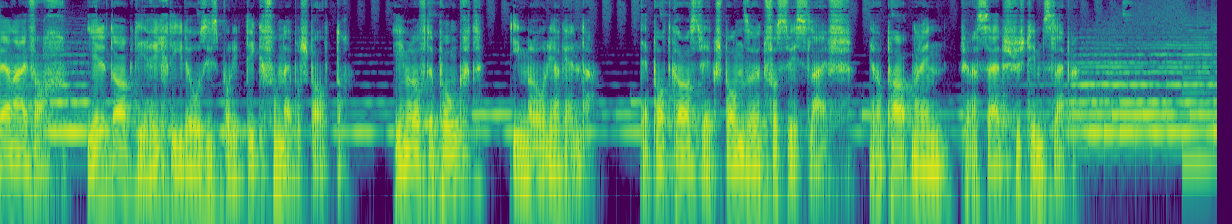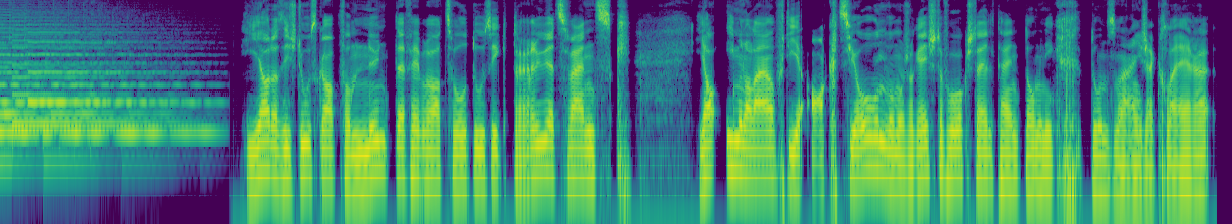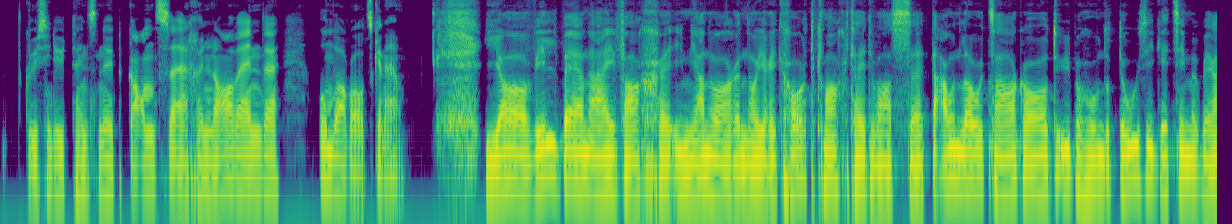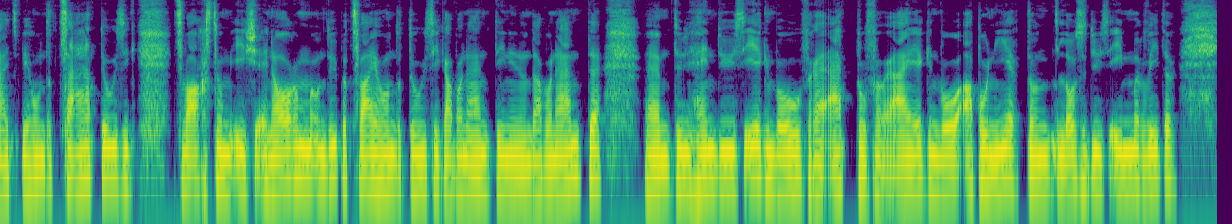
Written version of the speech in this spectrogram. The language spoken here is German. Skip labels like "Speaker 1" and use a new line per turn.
Bern einfach. Jeden Tag die richtige Dosis Politik vom Nebelspalter. Immer auf den Punkt, immer ohne Agenda. Der Podcast wird gesponsert von Swiss Life, ihrer Partnerin für ein selbstbestimmtes Leben.
Ja, das ist die Ausgabe vom 9. Februar 2023. Ja, immer noch läuft die Aktion, die wir schon gestern vorgestellt haben. Dominik, du uns noch einmal erklären. Gewisse Leute haben es nicht ganz äh, können anwenden. Um was geht es genau?
Ja, weil Bern einfach äh, im Januar einen neuen Rekord gemacht hat, was äh, Downloads angeht, über 100.000. Jetzt sind wir bereits bei 110.000. Das Wachstum ist enorm und über 200.000 Abonnentinnen und Abonnenten ähm, die haben uns irgendwo auf einer App, auf einer, irgendwo abonniert und hören uns immer wieder.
